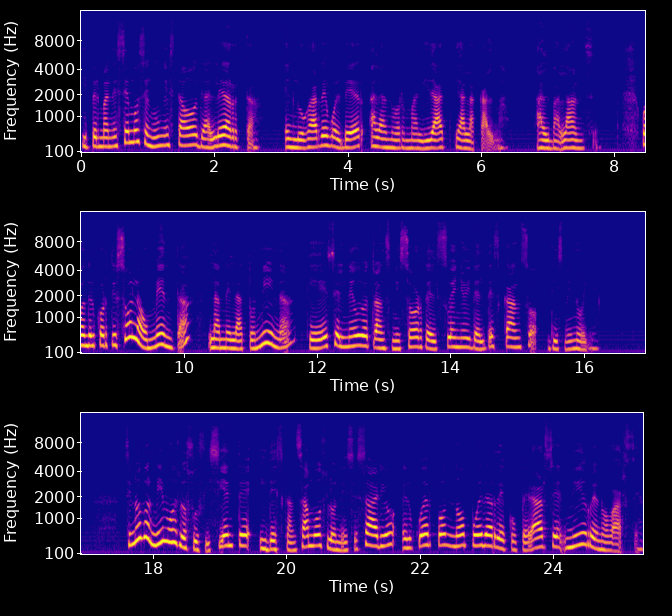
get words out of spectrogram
y permanecemos en un estado de alerta en lugar de volver a la normalidad y a la calma, al balance. Cuando el cortisol aumenta, la melatonina, que es el neurotransmisor del sueño y del descanso, disminuye. Si no dormimos lo suficiente y descansamos lo necesario, el cuerpo no puede recuperarse ni renovarse.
